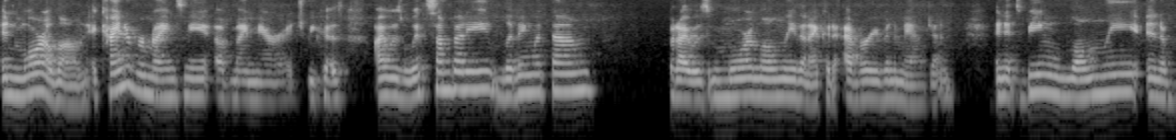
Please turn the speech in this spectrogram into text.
and more alone. It kind of reminds me of my marriage because I was with somebody living with them, but I was more lonely than I could ever even imagine. And it's being lonely in a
